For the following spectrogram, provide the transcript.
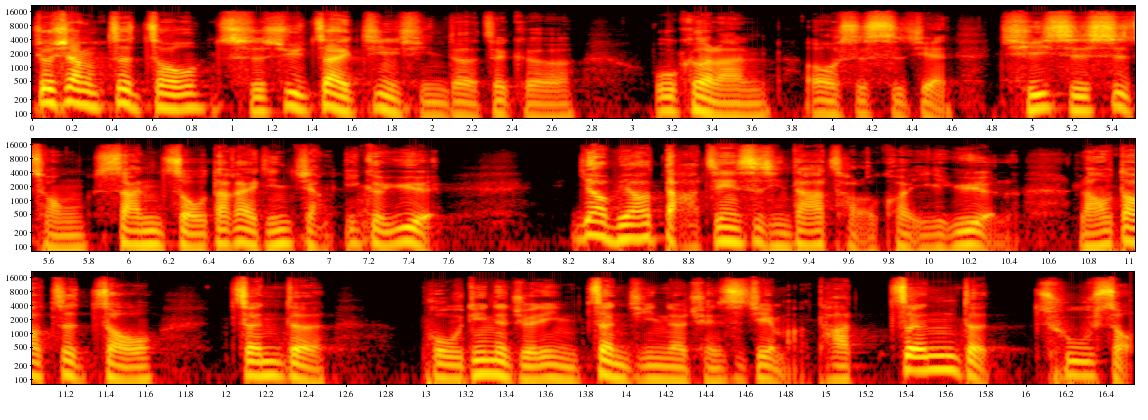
就像这周持续在进行的这个乌克兰俄罗斯事件，其实是从三周，大概已经讲一个月。要不要打这件事情，大家吵了快一个月了，然后到这周，真的，普京的决定震惊了全世界嘛？他真的出手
